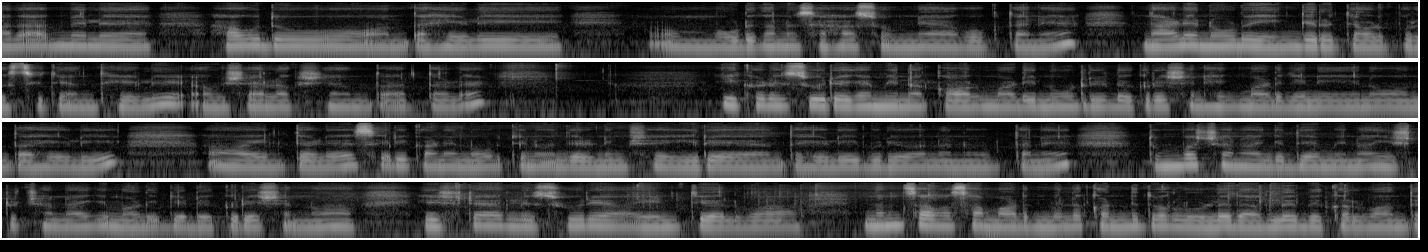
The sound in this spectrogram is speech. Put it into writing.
ಅದಾದಮೇಲೆ ಹೌದು ಅಂತ ಹೇಳಿ ಹುಡುಗನೂ ಸಹ ಸುಮ್ಮನೆ ಆಗೋಗ್ತಾನೆ. ನಾಳೆ ನೋಡು ಹೆಂಗಿರುತ್ತೆ ಅವಳ ಪರಿಸ್ಥಿತಿ ಅಂತ ಹೇಳಿ ವಿಶಾಲಾಕ್ಷಿ ಅಂತ ಇರ್ತಾಳೆ. ಈ ಕಡೆ ಸೂರ್ಯಗೆ ಮೀನಾ ಕಾಲ್ ಮಾಡಿ, ನೋಡ್ರಿ ಡೆಕೋರೇಷನ್ ಹೇಗೆ ಮಾಡಿದ್ದೀನಿ ಏನು ಅಂತ ಹೇಳಿ ಹೇಳ್ತಾಳೆ. ಸರಿ ಕಣೆ, ನೋಡ್ತೀನಿ ಒಂದೆರಡು ನಿಮಿಷ ಇರೇ ಅಂತ ಹೇಳಿ ವಿಡಿಯೋನ ನೋಡ್ತಾನೆ. ತುಂಬ ಚೆನ್ನಾಗಿದೆ ಮೀನಾ, ಇಷ್ಟು ಚೆನ್ನಾಗಿ ಮಾಡಿದ್ದೆ ಡೆಕೋರೇಷನ್ನು ಎಷ್ಟೇ ಆಗಲಿ ಸೂರ್ಯ ಹೆಂಡ್ತಿ ಅಲ್ವಾ? ನನ್ನ ಸಾಹಸ ಮಾಡಿದ್ಮೇಲೆ ಖಂಡಿತವಾಗ್ಲೂ ಒಳ್ಳೇದಾಗಲೇಬೇಕಲ್ವಾ ಅಂತ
